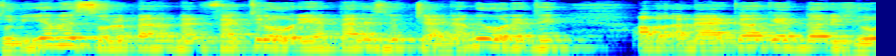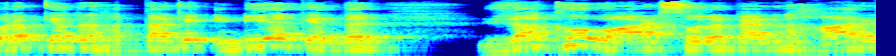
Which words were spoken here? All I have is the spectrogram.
दुनिया में सोलर पैनल मैन्युफैक्चर हो रहे हैं। पहले सिर्फ़ चाइना में हो रहे थे। अब अमेरिका के अंदर, यूरोप के अंदर, हत्या के, इंडिया के अंदर लाखों वाट सोलर पैनल हर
